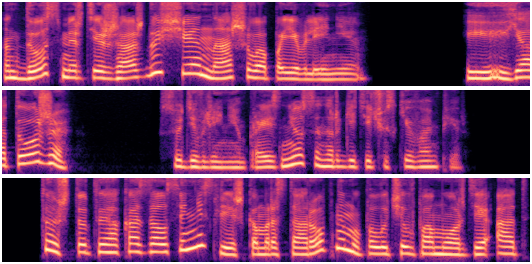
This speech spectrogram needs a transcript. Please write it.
до смерти жаждущая нашего появления». «И я тоже», — с удивлением произнес энергетический вампир. То, что ты оказался не слишком расторопным и получил по морде от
